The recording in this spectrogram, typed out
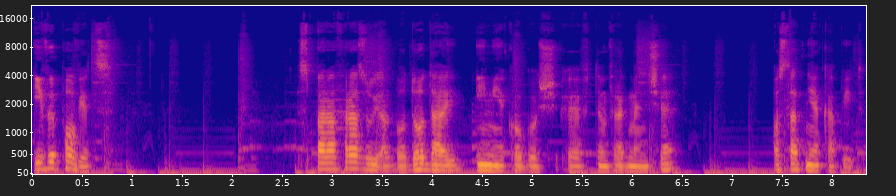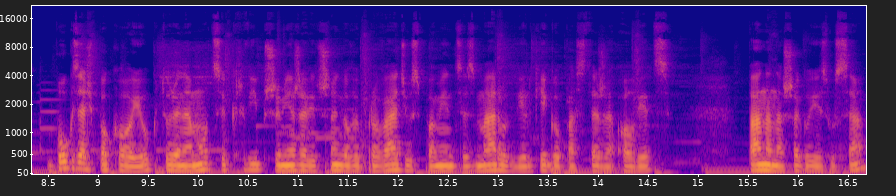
i wypowiedz sparafrazuj albo dodaj imię kogoś e, w tym fragmencie. Ostatni akapit. Bóg zaś pokoju, który na mocy krwi przymierza wiecznego wyprowadził z pomiędzy zmarłych wielkiego pasterza owiec, Pana naszego Jezusa,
